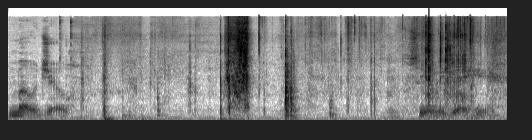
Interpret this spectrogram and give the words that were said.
mojo. Let's see what we get here.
